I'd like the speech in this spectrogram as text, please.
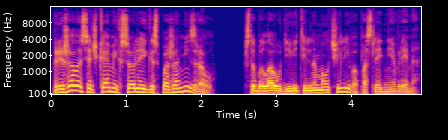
Прижалась очками к соли и госпожа Мизрал что была удивительно молчалива последнее время.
